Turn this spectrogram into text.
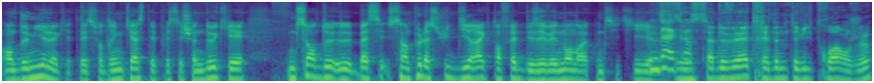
en 2000, qui était sur Dreamcast et PlayStation 2, qui est une sorte de. Bah c'est c'est un peu la suite directe en fait des événements de Raccoon City. euh. D'accord. Ça devait être Resident Evil 3 en jeu,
